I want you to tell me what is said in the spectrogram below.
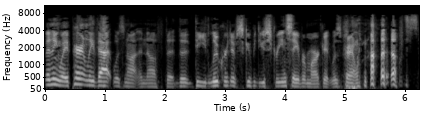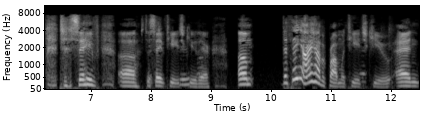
anyway, apparently that was not enough. The the the lucrative Scooby Doo screensaver market was apparently not enough to, to save uh to save THQ there. Um, the thing I have a problem with THQ and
